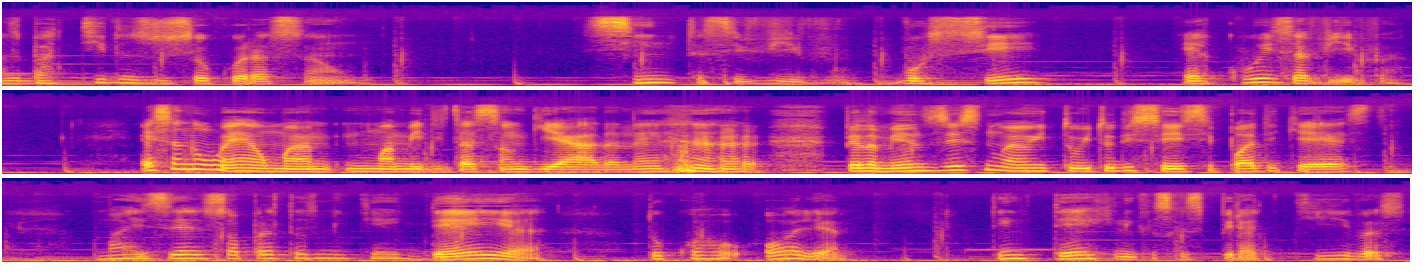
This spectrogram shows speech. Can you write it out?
as batidas do seu coração. Sinta-se vivo. Você é coisa viva. Essa não é uma, uma meditação guiada, né? Pelo menos esse não é o intuito de ser esse podcast. Mas é só para transmitir a ideia do qual, olha, tem técnicas respirativas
